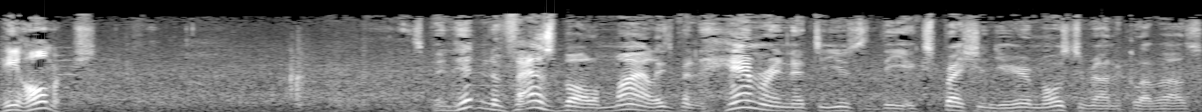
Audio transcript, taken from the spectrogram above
he homers. He's been hitting the fastball a mile. He's been hammering it to use the expression you hear most around the clubhouse.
